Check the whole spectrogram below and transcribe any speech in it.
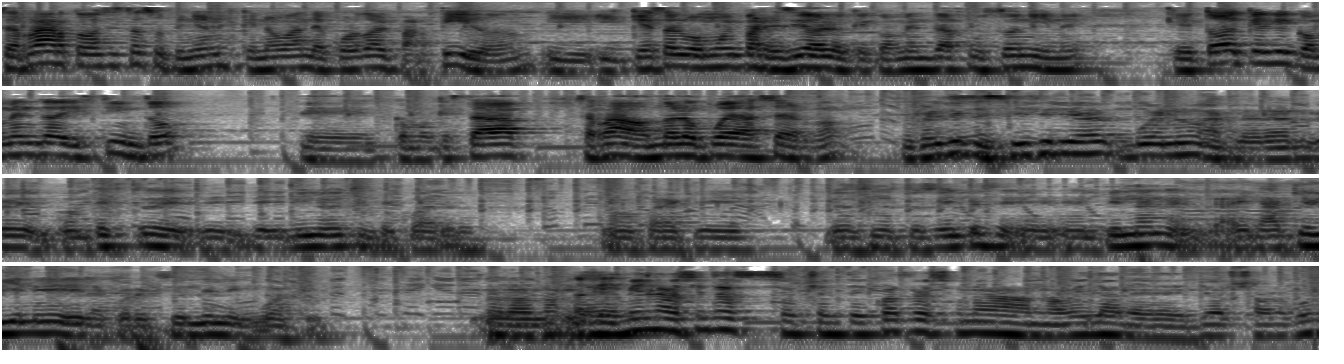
cerrar todas estas opiniones que no van de acuerdo al partido, y, que es algo muy parecido a lo que comenta Fustonine, que todo aquel que comenta distinto, eh, como que está cerrado, no lo puede hacer, ¿no? Me parece que sí sería bueno aclarar el contexto de, 1984, como para que los, nuestros oyentes eh, entiendan a qué viene la corrección del lenguaje. En 1984 es una novela de George Orwell,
